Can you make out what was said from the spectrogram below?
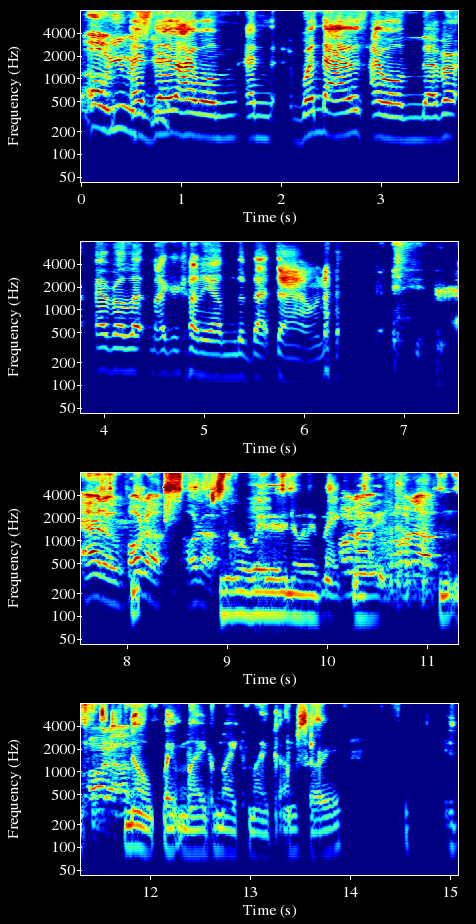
oh, you were and serious? then I will, and when that happens, I will never ever let Michael Cunningham live that down. Adam, hold up, hold up. No, wait, wait, no, wait, Mike, Hold wait, up, wait. hold up, hold up. No, wait, Mike, Mike, Mike. I'm sorry. It-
